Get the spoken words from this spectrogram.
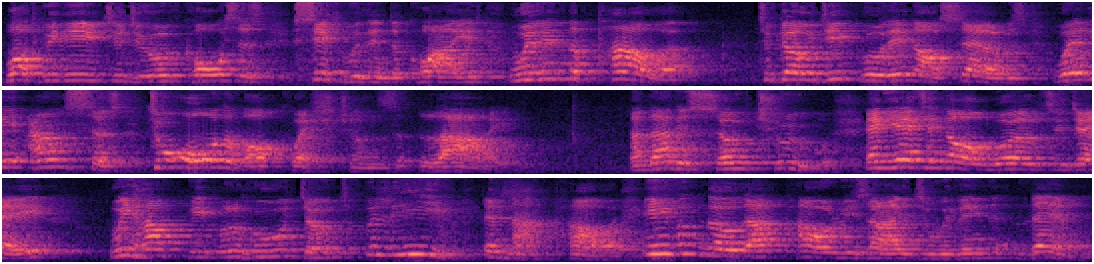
What we need to do, of course, is sit within the quiet, within the power to go deep within ourselves where the answers to all of our questions lie. And that is so true. And yet in our world today, we have people who don't believe in that power, even though that power resides within them.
